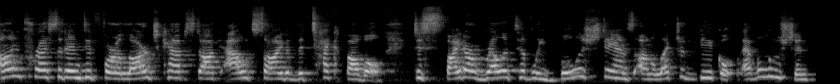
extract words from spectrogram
unprecedented for a large cap stock outside of the tech bubble. Despite our relatively bullish stance on electric vehicle evolution,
